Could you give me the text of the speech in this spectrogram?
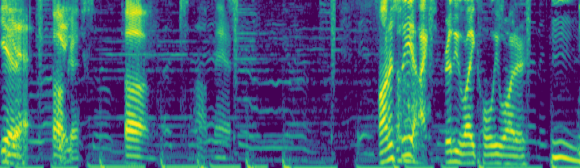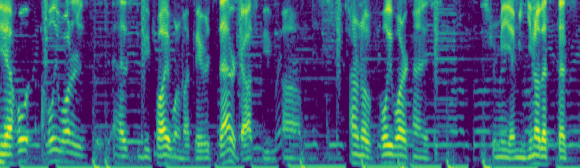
Yeah. oh, Yeah. okay um oh man Honestly, I really like Holy Water. mm, Yeah, Holy, Holy Water is, has to be probably one of my favorites. That or Godspeed. Um, I don't know. Holy Water kind of just is for me. I mean, you know, that's that's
